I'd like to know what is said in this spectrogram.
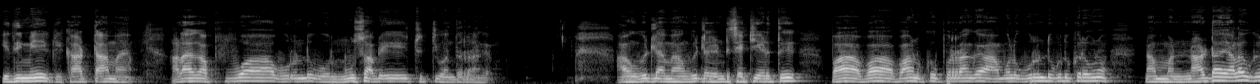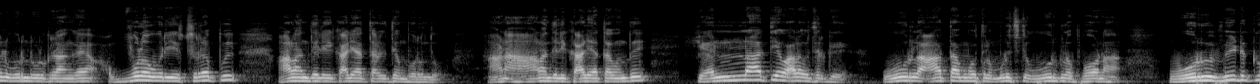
எதுவுமே காட்டாமல் அழகாக பூவாக உருண்டு ஒரு நிமிஷம் அப்படியே சுற்றி வந்துடுறாங்க. அவங்க வீட்டில் அவங்க வீட்டில் ரெண்டு செட்டி எடுத்து வா வா வான்னு கூப்பிட்றாங்க. அவங்களுக்கு உருண்டு கொடுக்குறவனும் நம்ம நட அளவுக்கு உருண்டு கொடுக்குறாங்க. அவ்வளோ ஒரு சிறப்பு. ஆலாந்தலி காளியாத்தாளுக்கு தான் பொருந்தும். ஆனால் ஆலாந்தலி காளியாத்தா வந்து எல்லாத்தையும் வாழ வச்சுருக்கு. ஊரில் ஆத்தா முகத்தில் முடிச்சுட்டு ஊருக்குள்ளே போனால் ஒரு வீடுக்கு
